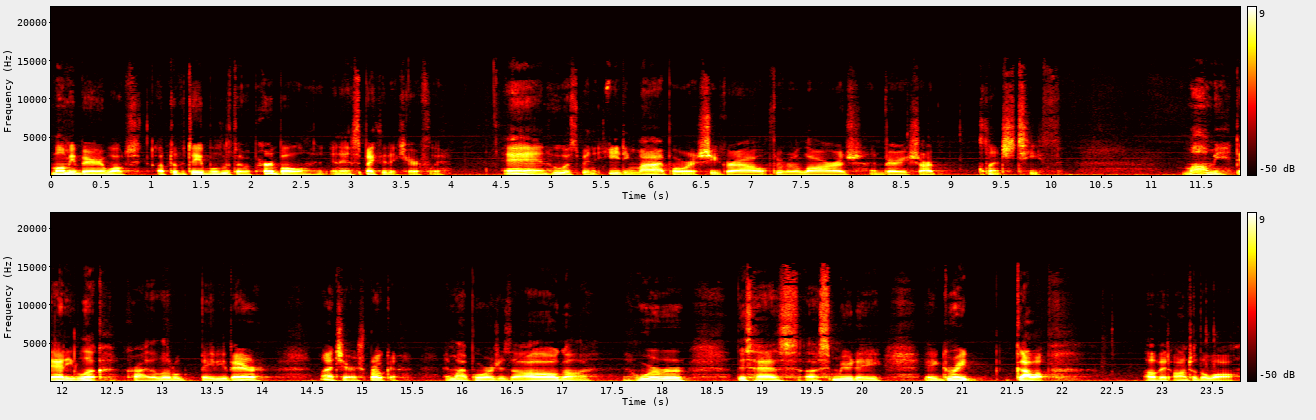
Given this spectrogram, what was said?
Mommy Bear walked up to the table, lifted up her bowl, and inspected it carefully. And who has been eating my porridge? She growled through her large and very sharp clenched teeth. Mommy, Daddy, look, cried the little baby bear. My chair is broken, and my porridge is all gone. Whoever this has uh, smeared a, a great gallop of it onto the wall.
